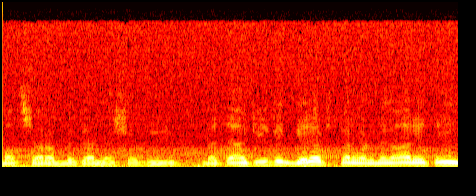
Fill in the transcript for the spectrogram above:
بطش ربک لشدید۔ بتحقیق گرفت پروردگار تی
